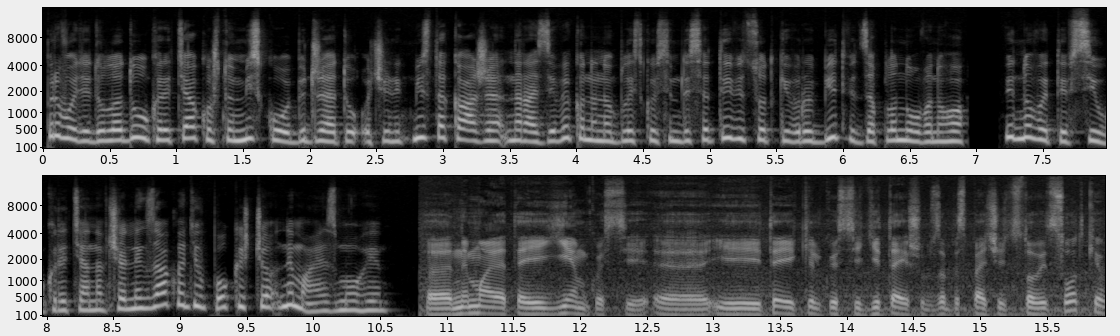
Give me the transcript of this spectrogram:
Приводять до ладу укриття коштом міського бюджету. Очільник міста каже, наразі виконано близько 70% робіт від запланованого. Відновити всі укриття навчальних закладів поки що немає змоги. Е, Немає тієї ємкості е, і тієї кількості дітей, щоб забезпечити 100%.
